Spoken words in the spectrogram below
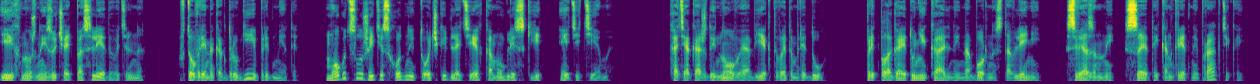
и их нужно изучать последовательно, в то время как другие предметы могут служить исходной точкой для тех, кому близки эти темы. Хотя каждый новый объект в этом ряду предполагает уникальный набор наставлений, связанный с этой конкретной практикой,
